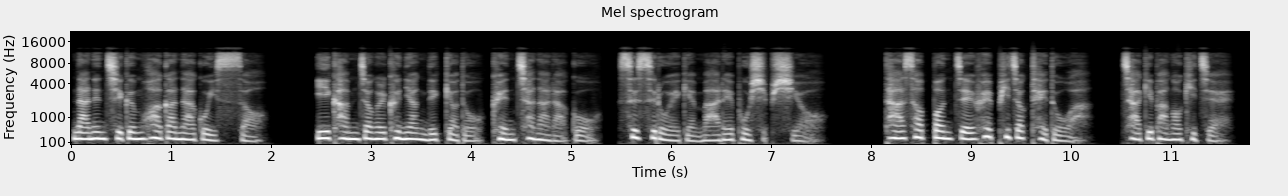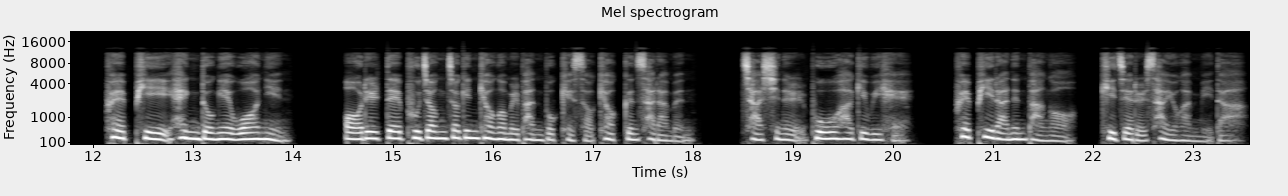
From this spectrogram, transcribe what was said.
나는 지금 화가 나고 있어. 이 감정을 그냥 느껴도 괜찮아라고 스스로에게 말해 보십시오. 다섯 번째 회피적 태도와 자기 방어 기제. 회피 행동의 원인. 어릴 때 부정적인 경험을 반복해서 겪은 사람은 자신을 보호하기 위해 회피라는 방어 기제를 사용합니다.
